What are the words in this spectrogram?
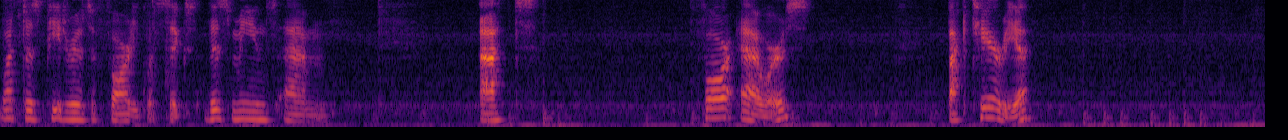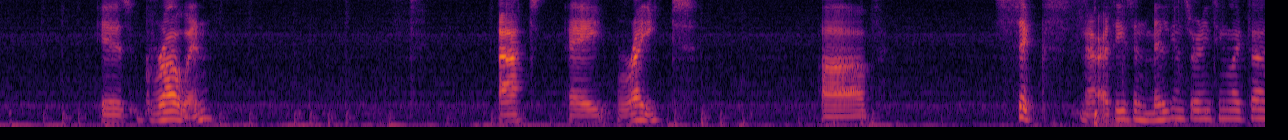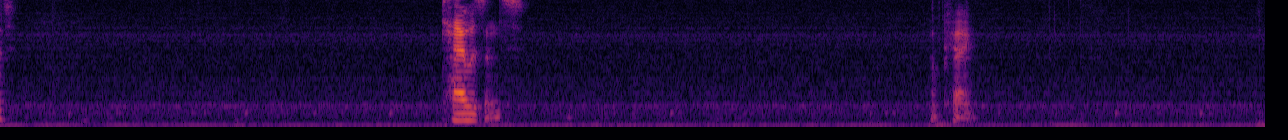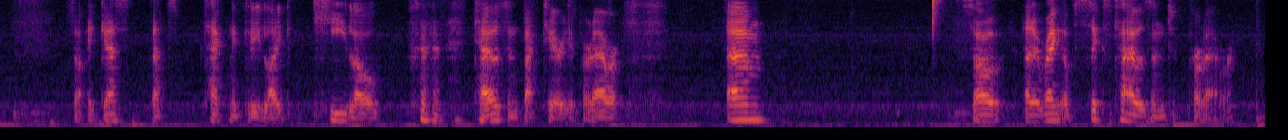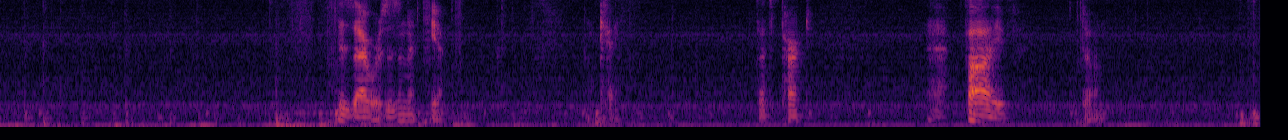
what does p to the root of 4 equals 6? This means um, at 4 hours, bacteria is growing at a rate of 6. Now, are these in millions or anything like that? Thousands. Okay. So I guess that's technically like kilo, thousand bacteria per hour. Um, so at a rate of 6,000 per hour. This is hours, isn't it? Yeah. Okay. That's part five done.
